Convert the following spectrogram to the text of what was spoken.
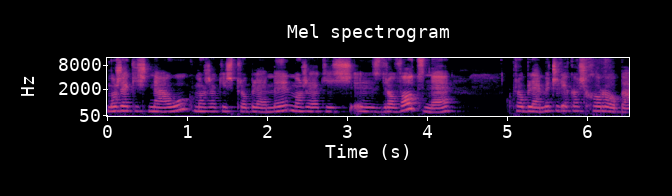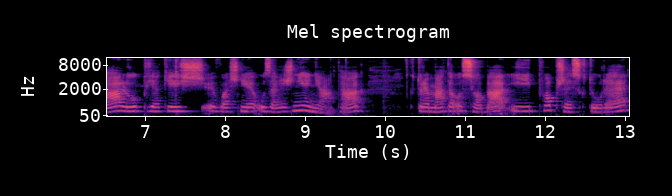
Może jakiś nauk, może jakieś problemy, może jakieś y, zdrowotne problemy, czyli jakaś choroba lub jakieś y, właśnie uzależnienia, tak? które ma ta osoba i poprzez które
